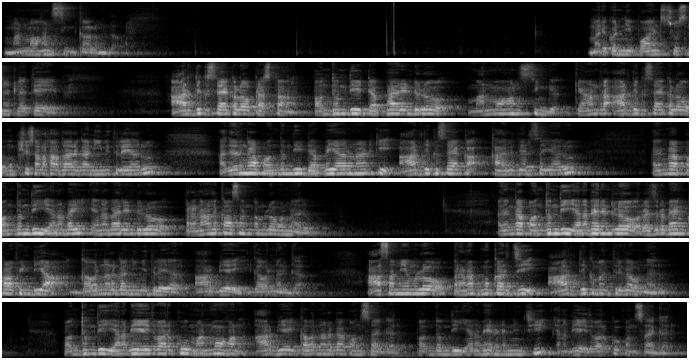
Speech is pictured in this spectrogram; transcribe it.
మన్మోహన్ సింగ్ కాలంలో. మరికొన్ని పాయింట్స్ చూసినట్లయితే ఆర్థిక శాఖలో ప్రస్తుతం పంతొమ్మిది డెబ్బై రెండులో మన్మోహన్ సింగ్ కేంద్ర ఆర్థిక శాఖలో ముఖ్య సలహాదారుగా నియమితులయ్యారు. అదేవిధంగా పంతొమ్మిది డెబ్బై ఆరు నాటికి ఆర్థిక శాఖ కార్యదర్శి అయ్యారు. అదేవిధంగా పంతొమ్మిది ఎనభై ఎనభై రెండులో ప్రణాళికా సంఘంలో ఉన్నారు. అదేవిధంగా పంతొమ్మిది ఎనభై రెండులో రిజర్వ్ బ్యాంక్ ఆఫ్ ఇండియా గవర్నర్గా నియమితులయ్యారు ఆర్బీఐ గవర్నర్గా. ఆ సమయంలో ప్రణబ్ ముఖర్జీ ఆర్థిక మంత్రిగా ఉన్నారు. పంతొమ్మిది ఎనభై ఐదు వరకు మన్మోహన్ ఆర్బీఐ గవర్నర్గా కొనసాగారు. పంతొమ్మిది ఎనభై రెండు నుంచి ఎనభై ఐదు వరకు కొనసాగారు.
